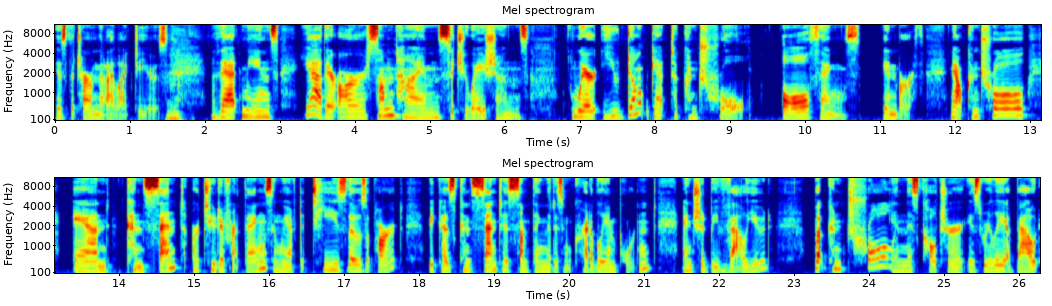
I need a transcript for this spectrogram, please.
is the term that I like to use. Mm that means, yeah, there are sometimes situations where you don't get to control all things in birth. Now, control and consent are two different things, and we have to tease those apart because consent is something that is incredibly important and should be valued. But control in this culture is really about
